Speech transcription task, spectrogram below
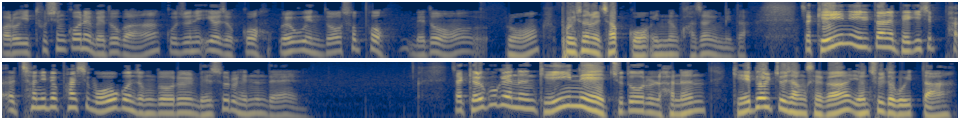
바로 이 투신권의 매도가 꾸준히 이어졌고 외국인도 소폭 매도로 포지션을 잡고 있는 과정입니다. 자 개인이 일단은 128, 1285억 원 정도를 매수를 했는데 자 결국에는 개인의 주도를 하는 개별주 장세가 연출되고 있다.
